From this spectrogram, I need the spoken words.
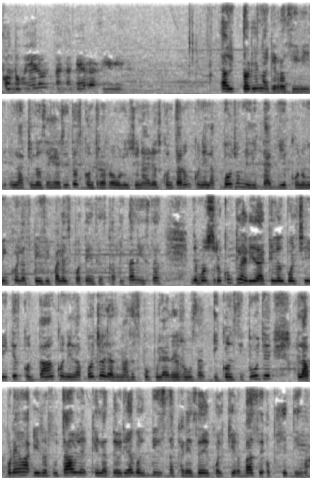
condujeron a la guerra civil. La victoria en la guerra civil, en la que los ejércitos contrarrevolucionarios contaron con el apoyo militar y económico de las principales potencias capitalistas, demostró con claridad que los bolcheviques contaban con el apoyo de las masas populares rusas y constituye la prueba irrefutable que la teoría golpista carece de cualquier base objetiva.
